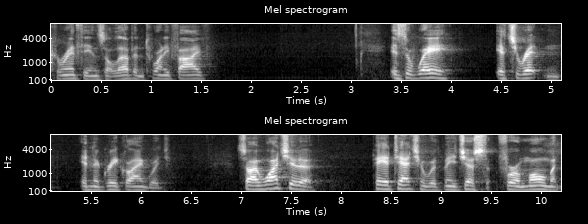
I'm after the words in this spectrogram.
Corinthians 11 25 is the way it's written in the Greek language. So I want you to pay attention with me just for a moment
